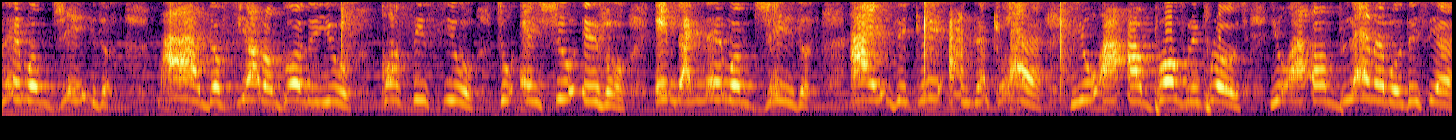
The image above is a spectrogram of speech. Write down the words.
name of Jesus, ah, the fear of God in you causes you to eschew evil. In the name of Jesus, I decree and declare you are above reproach. You are unblameable this year.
